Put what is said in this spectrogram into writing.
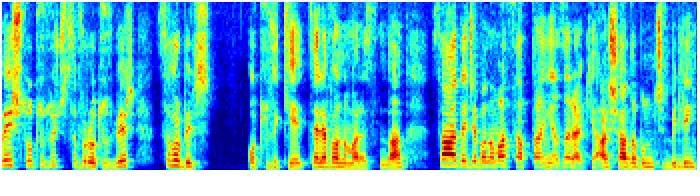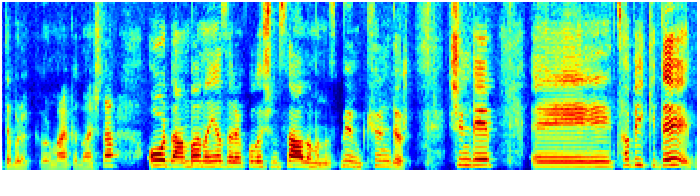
0533 031 01 32 telefon numarasından sadece bana WhatsApp'tan yazarak ki aşağıda bunun için bir link de bırakıyorum arkadaşlar. Oradan bana yazarak ulaşım sağlamanız mümkündür. Şimdi eee, tabii ki de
